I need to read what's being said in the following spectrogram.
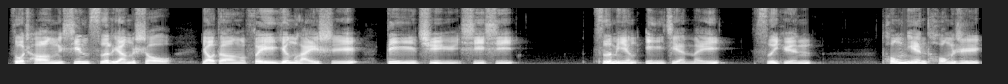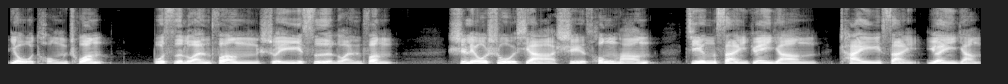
做成新词两首，要等飞鹰来时，递去与西西。词名一剪梅，词云。同年同日又同窗，不似鸾凤谁似鸾凤？石榴树下事匆忙，惊散鸳鸯拆散鸳鸯。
